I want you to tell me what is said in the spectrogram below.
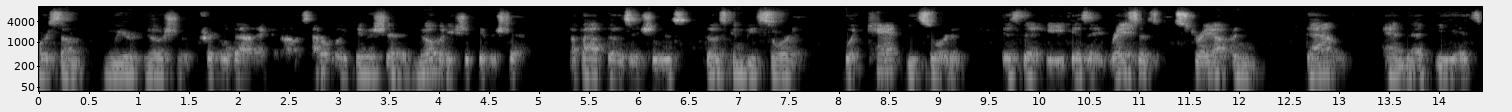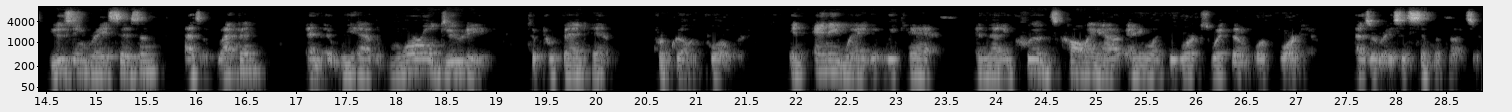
or some weird notion of trickle down economics. I don't really give a shit. Nobody should give a shit about those issues. Those can be sorted. What can't be sorted is that he is a racist straight up and down and that he is using racism as a weapon and that we have a moral duty to prevent him from going forward in any way that we can. And that includes calling out anyone who works with him or for him as a racist sympathizer.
